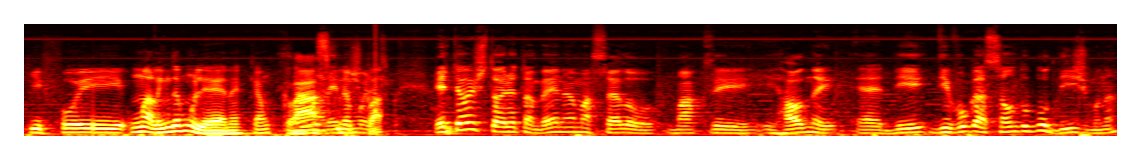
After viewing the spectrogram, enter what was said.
que foi Uma Linda Mulher, né? Que é um clássico dos clássicos. Ele tem uma história também, né, Marcelo, Marcos e, e Haldney, é, de divulgação do budismo, né?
